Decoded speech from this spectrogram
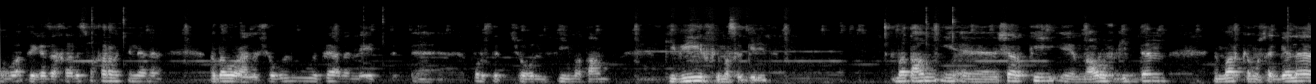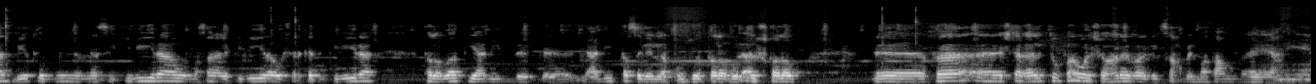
وقت اجازه خالص. فقررت ان أنا أدور على شغل وفعلا لقيت فرصة شغل في مطعم كبير في مصر الجديدة. مطعم شرقي معروف جدا. ماركه مسجلة بيطلب منه الناس الكبيرة والمصانع الكبيرة والشركات الكبيرة. طلبات يعني يعني تصل إلى 500 طلب وال1000 طلب. فاشتغلت وفي اول شهرين الراجل صاحب المطعم يعني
